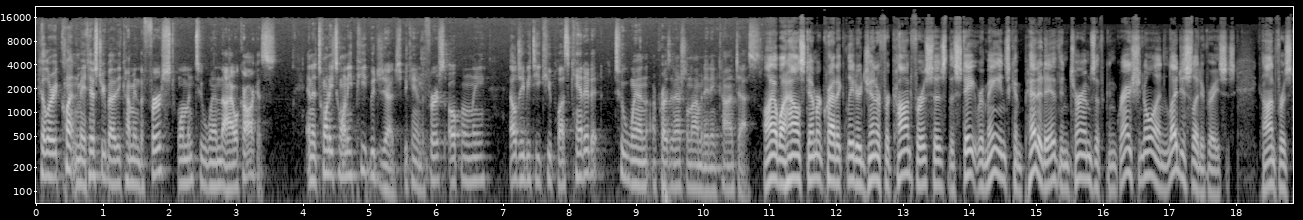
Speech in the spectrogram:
Hillary Clinton made history by becoming the first woman to win the Iowa caucus. And in 2020, Pete Buttigieg became the first openly LGBTQ plus candidate to win a presidential nominating contest. Iowa House Democratic leader Jennifer Konfrst says the state remains competitive in terms of congressional and legislative races. Konfrst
